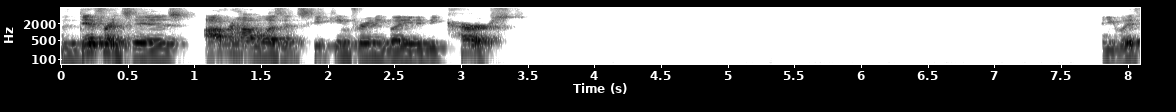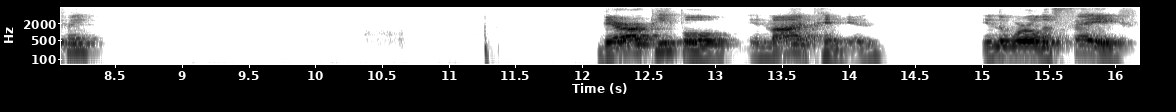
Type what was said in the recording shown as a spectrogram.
The difference is Abraham wasn't seeking for anybody to be cursed. Are you with me? There are people, in my opinion, in the world of faith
